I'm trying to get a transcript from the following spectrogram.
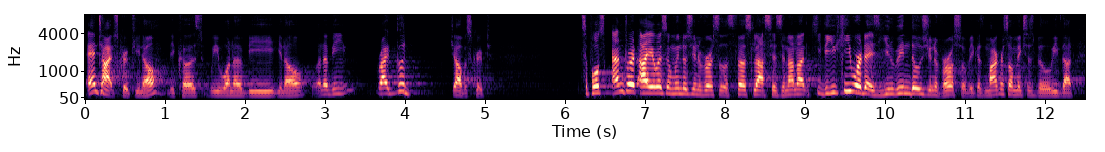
and TypeScript, you know, because we want to be, you know, want to be write good JavaScript. Suppose Android, iOS, and Windows Universal as first classes. And the keyword is Windows Universal because Microsoft makes us believe that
